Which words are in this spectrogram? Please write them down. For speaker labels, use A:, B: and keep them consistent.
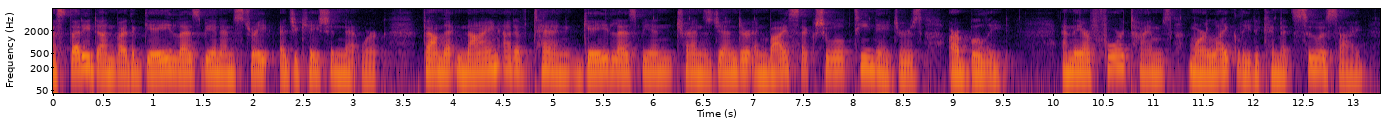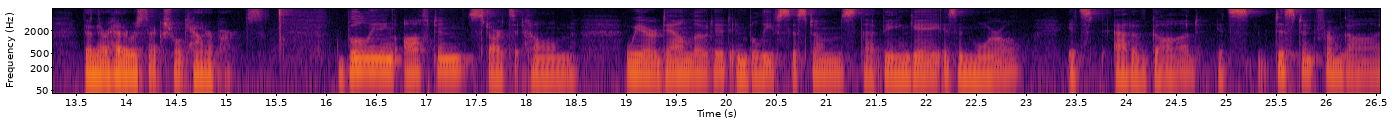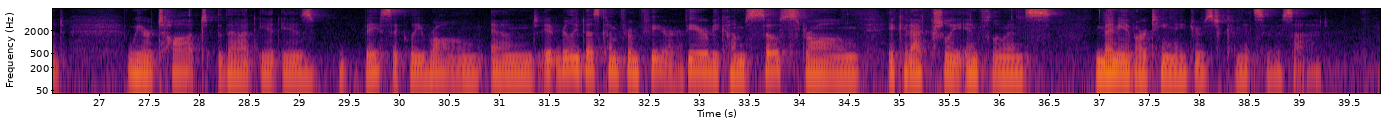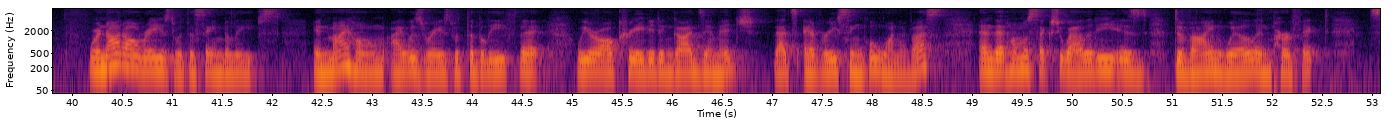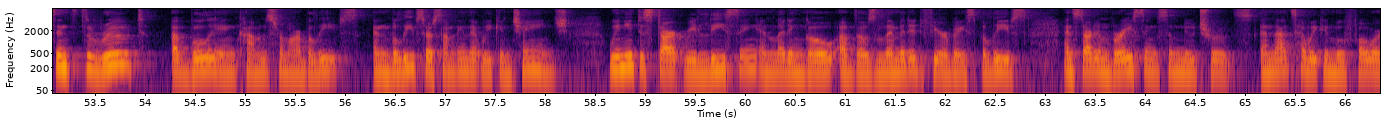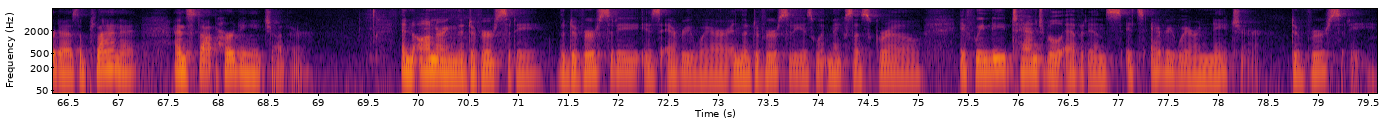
A: A study done by the Gay, Lesbian, and Straight Education Network found that 9 out of 10 gay, lesbian, transgender, and bisexual teenagers are bullied, and they are four times more likely to commit suicide than their heterosexual counterparts.
B: Bullying often starts at home. We are downloaded in belief systems that being gay is immoral, it's out of God, it's distant from God. We are taught that it is basically wrong, and it really does come from fear. Fear becomes so strong, it could actually influence many of our teenagers to commit suicide.
A: We're not all raised with the same beliefs. In my home, I was raised with the belief that we are all created in God's image. That's every single one of us. And that homosexuality is divine will and perfect. Since the root of bullying comes from our beliefs, and beliefs are something that we can change, we need to start releasing and letting go of those limited fear based beliefs and start embracing some new truths. And that's how we can move forward as a planet and stop hurting each other.
B: And honoring the diversity. The diversity is everywhere, and the diversity is what makes us grow. If we need tangible evidence, it's everywhere in nature. Diversity.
